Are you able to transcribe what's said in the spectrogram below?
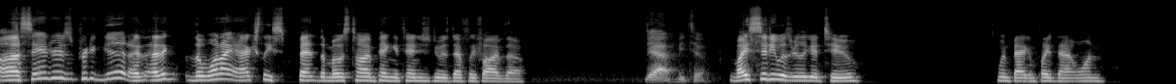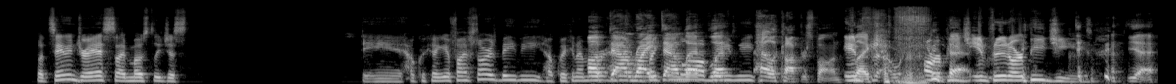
Uh, San Andreas is pretty good. I, I think the one I actually spent the most time paying attention to is definitely five, though. Yeah, me too. Vice City was really good too. Went back and played that one. But San Andreas, I mostly just. Damn, how quick can I get five stars, baby? How quick can I Up, down, right, break the down, law, left, left. baby? Helicopter spawn. Inf- like RPG, infinite RPG. yeah,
